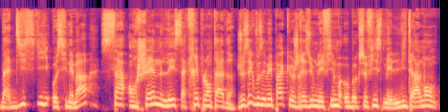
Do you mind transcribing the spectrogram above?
bah, DC au cinéma, ça enchaîne les sacrées plantades. Je sais que vous aimez pas que je résume les films au box-office, mais littéralement,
